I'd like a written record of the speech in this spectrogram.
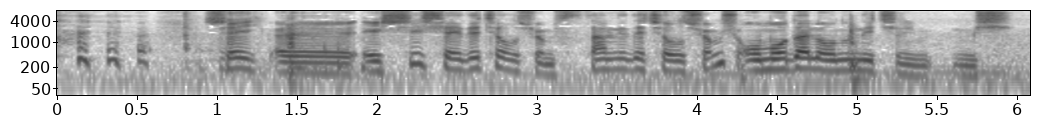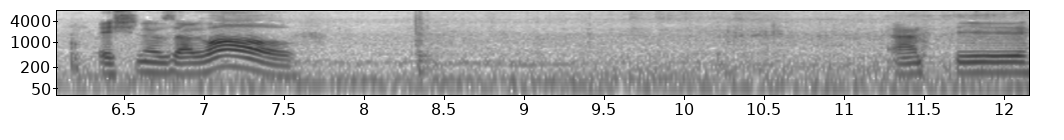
şey, e, eşi şeyde çalışıyormuş, Stanley'de çalışıyormuş. O model onun içinmiş. Eşine özel. Wow. And the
